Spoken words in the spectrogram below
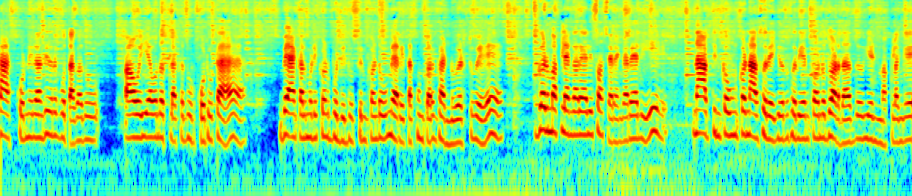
ಕಾಸು ಕೊಡ್ಲಿಲ್ಲ ಅಂದ್ರೆ ಗೊತ್ತಾಗೋದು. ಅವಯ್ಯ ಒಂದು ಹತ್ತು ಲಕ್ಷ ದುಡ್ಡು ಕೊಟ್ಟುಟ. ಬ್ಯಾಂಕಲ್ಲಿ ಮಡಿಕೊಂಡು ದುಡ್ಡು ತಿನ್ಕೊಂಡು ಮೆರಿತಾ ಕುಂತಾರೆ ಗಣ್ಣು ಇರ್ತವೆ ಗಂಡು ಮಕ್ಳು ಹೆಂಗಾರೆ ಅಲ್ಲಿ ಸೊಸೆ ಹೆಂಗಾರೆ ಅಲ್ಲಿ? ನಾವು ತಿನ್ಕೊಂಡು ಉಣ್ಕೊಂಡು ನಾವು ಸರಿಯಾಗಿರೋ ಸರಿ ಅನ್ಕೊಂಡು ದೊಡ್ಡದಾದ ಹೆಣ್ಮಕ್ಳಂಗೆ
